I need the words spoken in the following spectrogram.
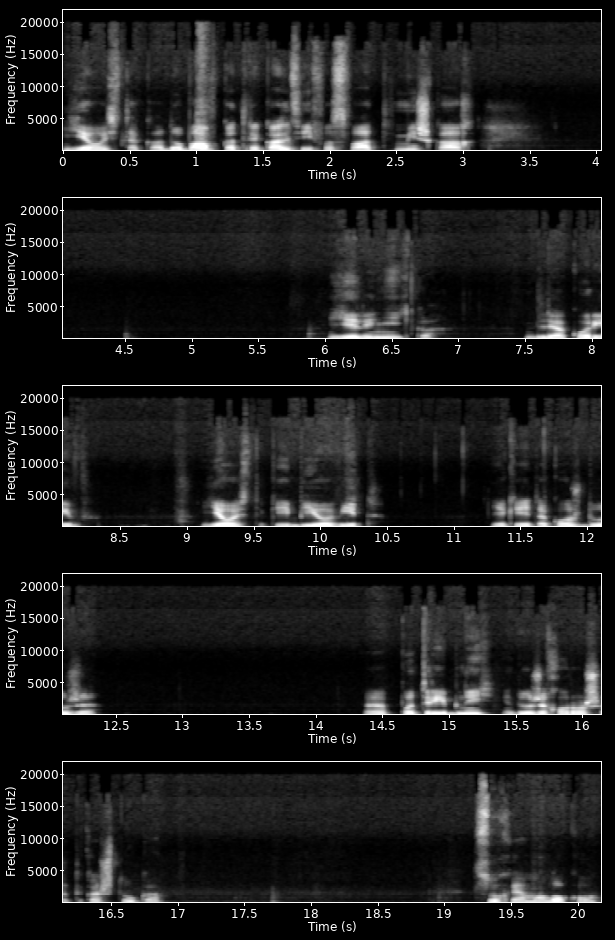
Є ось така добавка трикальцій фосфат в мішках. Є лінійка для корів. Є ось такий біовід, який також дуже е, потрібний і дуже хороша така штука. Сухе молоко,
